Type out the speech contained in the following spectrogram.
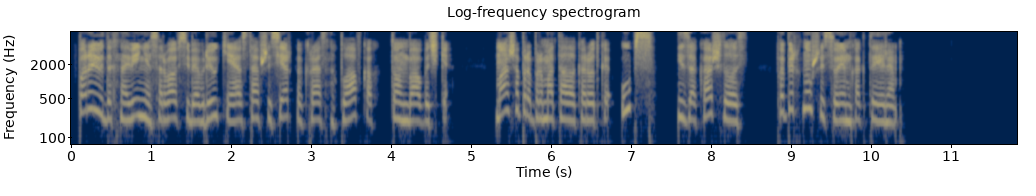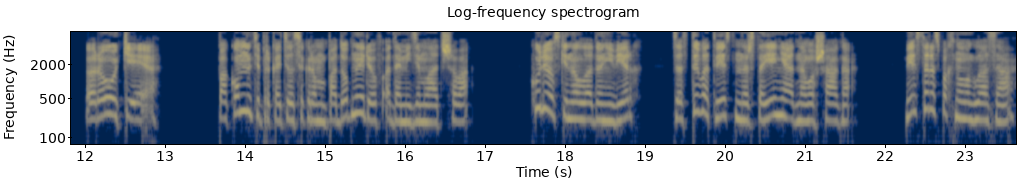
в порыве вдохновения сорвав себя брюки и оставшись ярко-красных плавках, тон бабочки, Маша пробормотала короткое «упс» и закашлялась, поперхнувшись своим коктейлем. «Руки!» По комнате прокатился громоподобный рев Адамиди-младшего. Хулио вскинул ладони вверх, застыв ответственно на расстоянии одного шага. Веста распахнула глаза,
